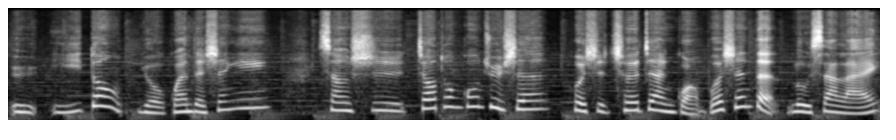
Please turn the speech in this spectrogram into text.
与移动有关的声音。像是交通工具声或是车站广播声等录下来，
